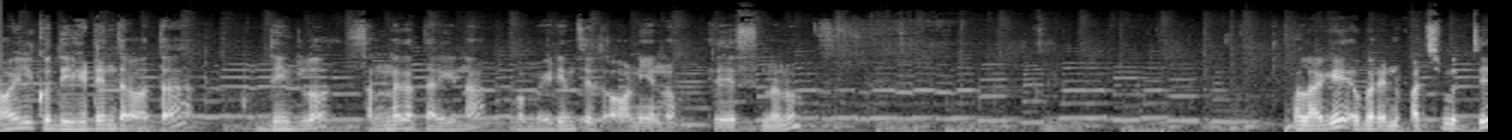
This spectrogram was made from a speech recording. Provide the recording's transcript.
ఆయిల్ కొద్దిగా హీట్ అయిన తర్వాత దీంట్లో సన్నగా తరిగిన ఒక మీడియం సైజ్ ఆనియన్ ఇది వేస్తున్నాను. అలాగే ఒక రెండు పచ్చిమిర్చి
